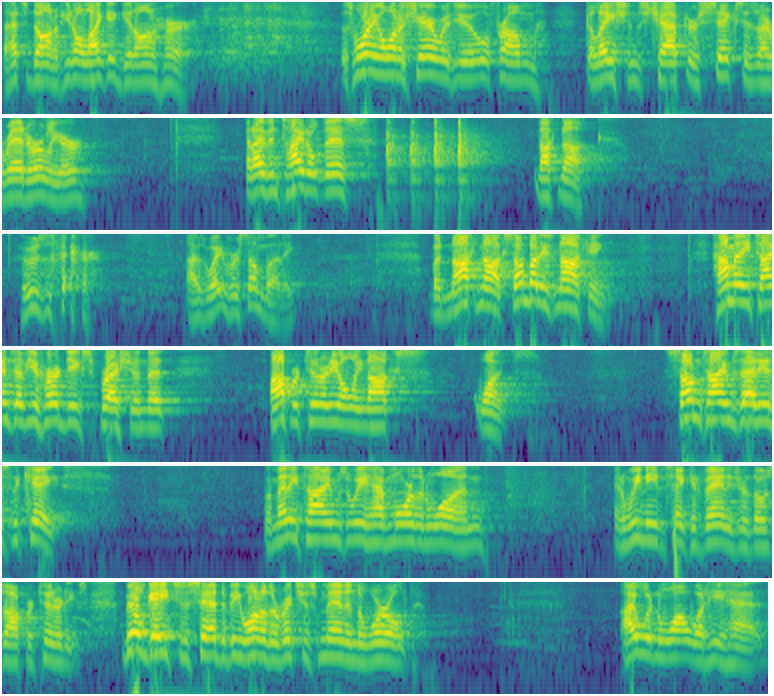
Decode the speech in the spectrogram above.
That's Dawn. If you don't like it, get on her. This morning I want to share with you from Galatians chapter 6, as I read earlier. And I've entitled this Knock Knock. Who's there? I was waiting for somebody. But knock knock, somebody's knocking. How many times have you heard the expression that opportunity only knocks once? Sometimes that is the case. But many times we have more than one, and we need to take advantage of those opportunities. Bill Gates is said to be one of the richest men in the world. I wouldn't want what he has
